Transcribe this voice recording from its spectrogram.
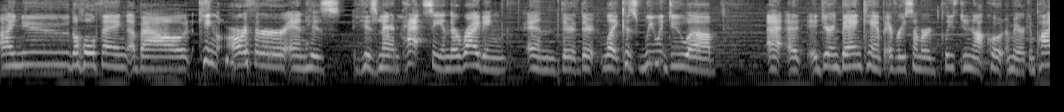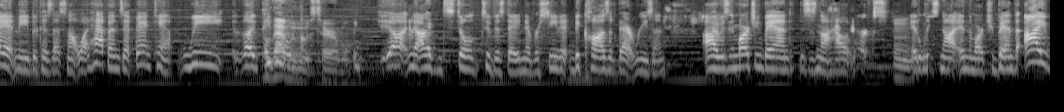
I knew the whole thing about King Arthur and his his man Patsy and their riding and they're they're like because we would do uh at, at, during band camp every summer please do not quote american pie at me because that's not what happens at band camp we like people. Oh, that would- movie was terrible. yeah, no, I've still to this day never seen it because of that reason. I was in marching band. This is not how it works. Mm. At least not in the marching band that I,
